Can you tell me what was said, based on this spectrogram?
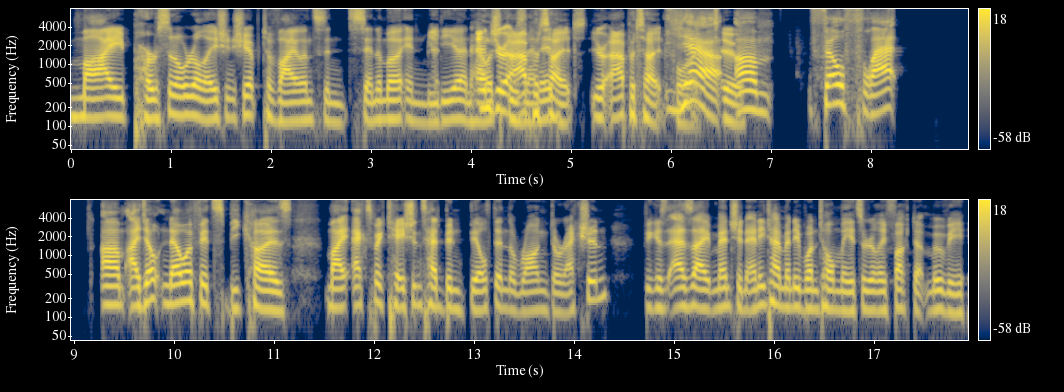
my personal relationship to violence in cinema and media and how and your presented. appetite, your appetite for yeah it too. um fell flat. Um i don't know if it's because my expectations had been built in the wrong direction because as i mentioned anytime anyone told me it's a really fucked up movie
